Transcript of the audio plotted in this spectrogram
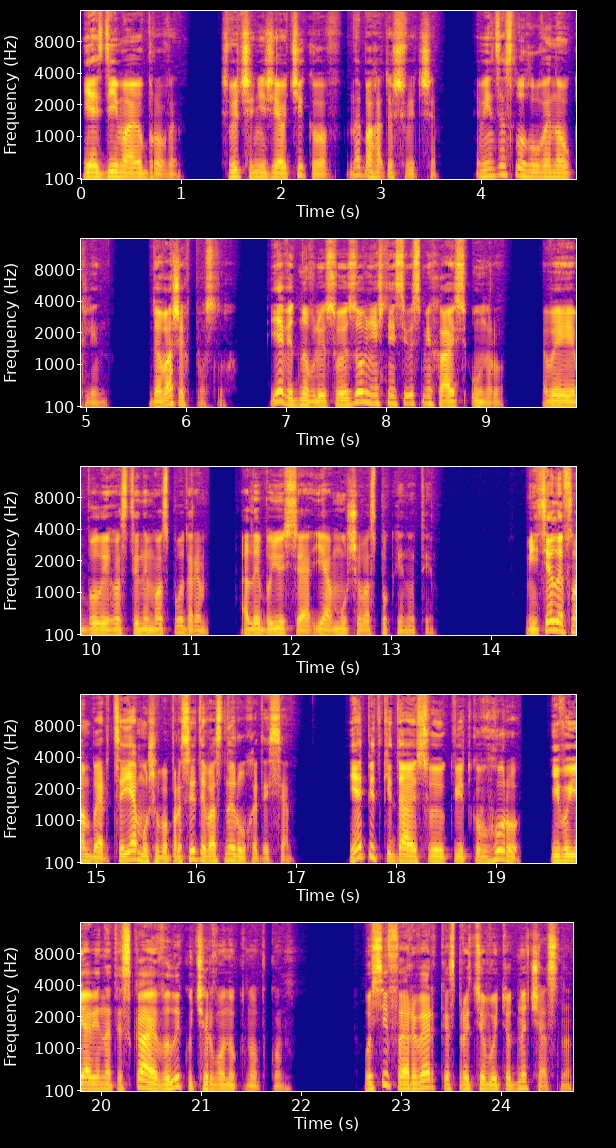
Я здіймаю брови. Швидше, ніж я очікував, набагато швидше. Він заслуговує на уклін. До ваших послуг. Я відновлюю свою зовнішність і усміхаюсь Унру. Ви були гостинним господарем, але боюся, я мушу вас покинути. Місьє Лефламбер, це я мушу попросити вас не рухатися. Я підкидаю свою квітку вгору і в уяві натискаю велику червону кнопку. Усі фейерверки спрацьовують одночасно.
